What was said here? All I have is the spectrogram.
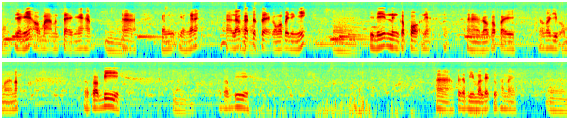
ครับอย่างเงี้ยออกมามันแตกเงี้ยครับอืมอ่า อย่างอย่างนั้นนะอ่าแล้วก็อ่าจะแตกออกมาเป็นอย่างนี้อ่าทีนี้หนึ่งกระเปาะเนี่ยอ่า เราก็ไปเราก็หยิบออกมาเนาะแล้วก็บี้อืมแล้วก็บี้อ่า ก็จะมีเมล็ดอยู่ข้างในอ่า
